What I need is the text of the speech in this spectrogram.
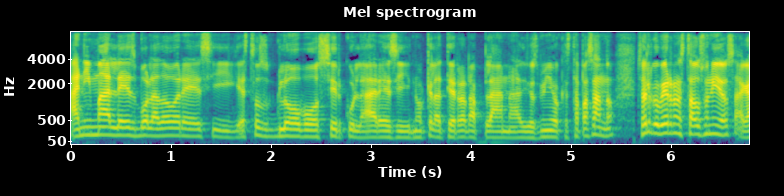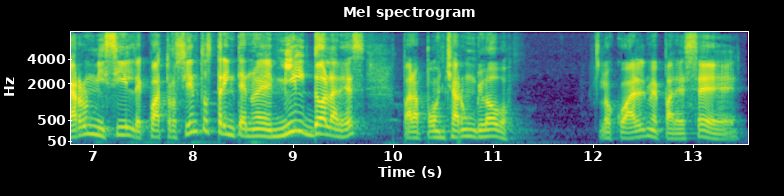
animales voladores y estos globos circulares y no que la Tierra era plana? Dios mío, ¿qué está pasando? Entonces el gobierno de Estados Unidos agarra un misil de 439 mil dólares para ponchar un globo, lo cual me parece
